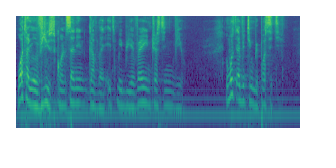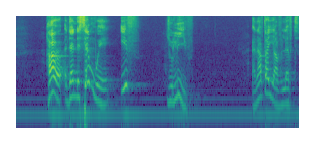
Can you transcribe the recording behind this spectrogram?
what are your views concerning government, it may be a very interesting view. Almost everything will be positive. How then the same way, if you leave, and after you have left,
